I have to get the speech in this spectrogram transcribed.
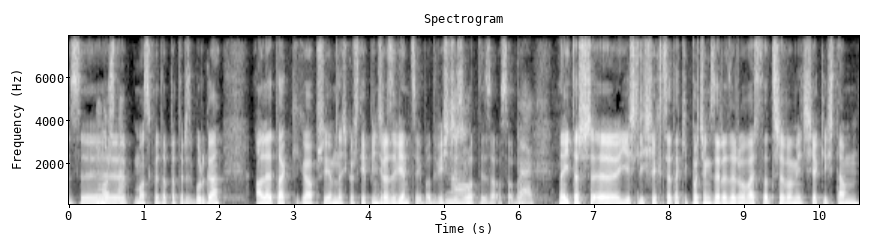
z Można. Moskwy do Petersburga, ale taka przyjemność kosztuje 5 razy więcej, bo 200 No, zł za osobę. Tak. No i też e, jeśli się chce taki pociąg zarezerwować, to trzeba mieć jakieś tam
